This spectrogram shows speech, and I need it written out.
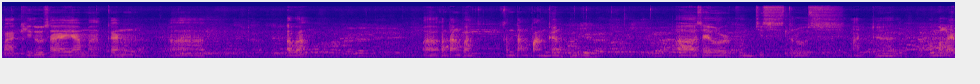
Pagi itu saya makan uh, apa? Uh, kentang bang, kentang panggang, uh, sayur buncis, terus ada omelet.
